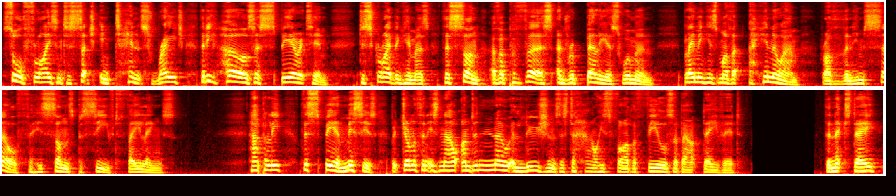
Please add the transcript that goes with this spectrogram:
Saul flies into such intense rage that he hurls a spear at him, describing him as the son of a perverse and rebellious woman, blaming his mother Ahinoam rather than himself for his son's perceived failings. Happily, the spear misses, but Jonathan is now under no illusions as to how his father feels about David. The next day,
